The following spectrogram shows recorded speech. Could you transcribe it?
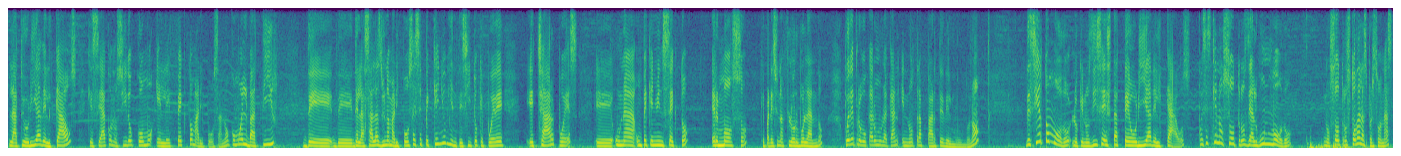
la teoría del caos que se ha conocido como el efecto mariposa, ¿no? Como el batir de, las alas de una mariposa, ese pequeño vientecito que puede echar, pues, eh, una, un pequeño insecto hermoso que parece una flor volando puede provocar un huracán en otra parte del mundo, ¿no? De cierto modo, lo que nos dice esta teoría del caos, pues es que nosotros, de algún modo, nosotros, todas las personas,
